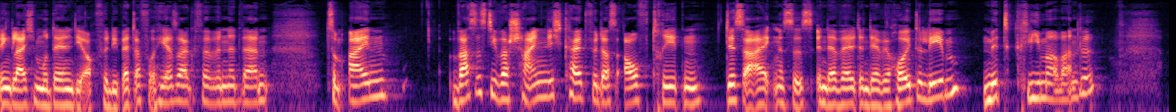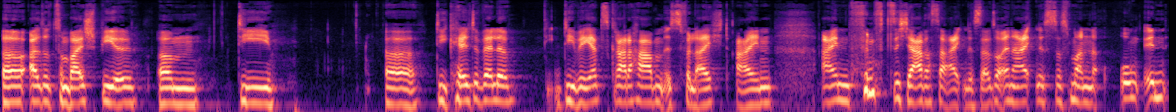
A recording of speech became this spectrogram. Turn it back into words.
den gleichen Modellen, die auch für die Wettervorhersage verwendet werden. Zum einen, was ist die Wahrscheinlichkeit für das Auftreten des Ereignisses in der Welt, in der wir heute leben, mit Klimawandel? Äh, also zum Beispiel ähm, die, äh, die Kältewelle, die, wir jetzt gerade haben, ist vielleicht ein, ein 50-Jahres-Ereignis, also ein Ereignis, das man in,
